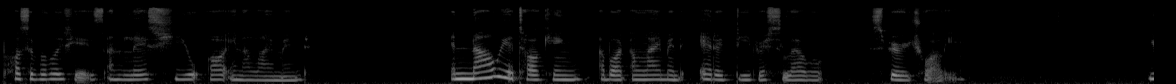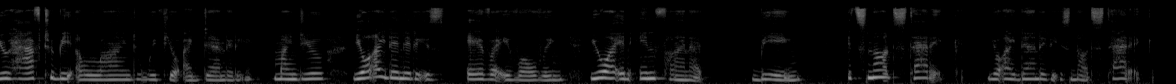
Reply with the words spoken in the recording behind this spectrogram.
possibilities unless you are in alignment. And now we are talking about alignment at a deepest level, spiritually. You have to be aligned with your identity. Mind you, your identity is ever evolving. You are an infinite being. It's not static. Your identity is not static.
